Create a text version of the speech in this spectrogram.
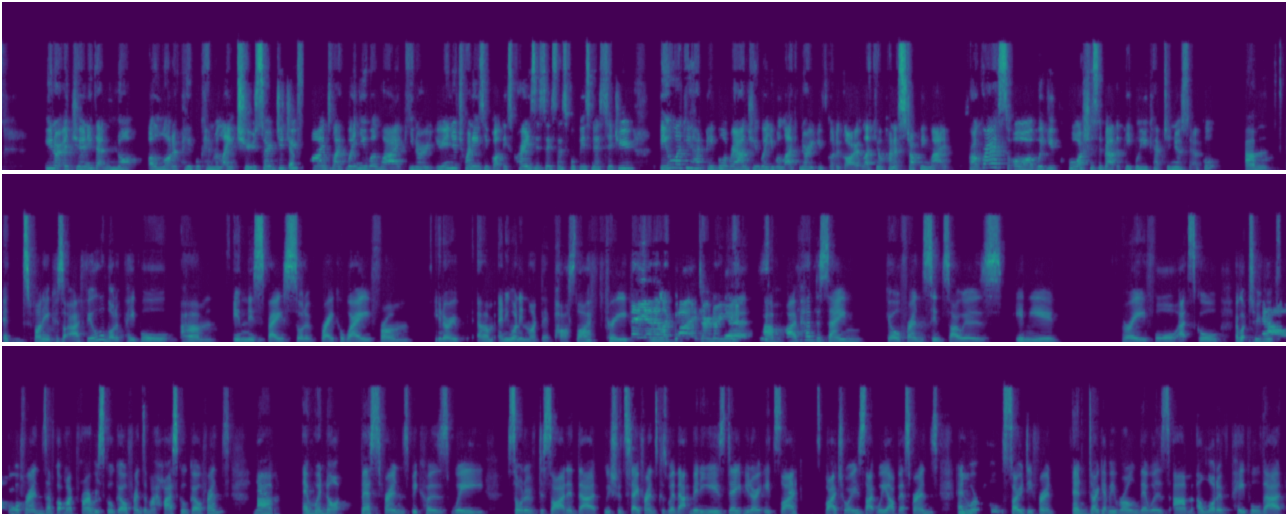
you know a journey that not a lot of people can relate to. So did yep. you find like when you were like, you know, you're in your 20s, you've got this crazy successful business, did you feel like you had people around you where you were like, no, you've got to go, like you're kind of stopping my progress or were you cautious about the people you kept in your circle? Um, it's funny because I feel a lot of people um, in this space sort of break away from you know, um, anyone in like their past life pre. Yeah, yeah they're like, I don't know you. Yeah. Um, I've had the same girlfriend since I was in year three, four at school. I've got two wow. groups of girlfriends. I've got my primary school girlfriends and my high school girlfriends. Yeah. Um, and we're not best friends because we sort of decided that we should stay friends because we're that many years deep. You know, it's like yeah. it's by choice. Like we are best friends and mm. we're all so different. And don't get me wrong, there was um, a lot of people that,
